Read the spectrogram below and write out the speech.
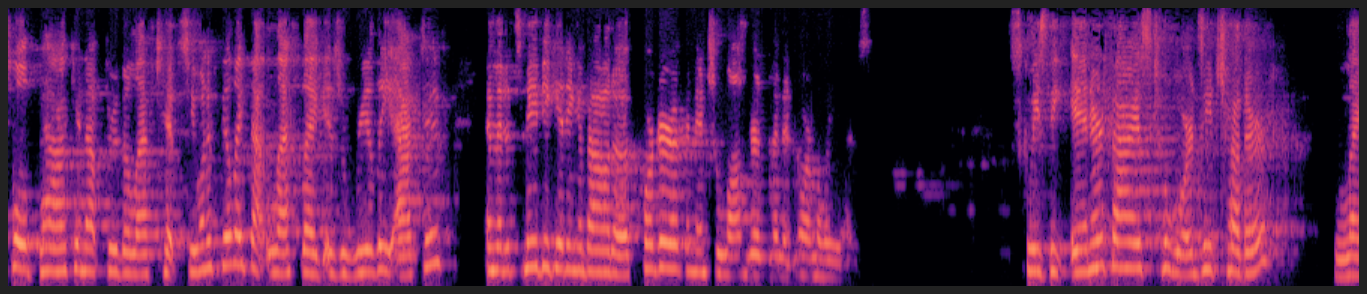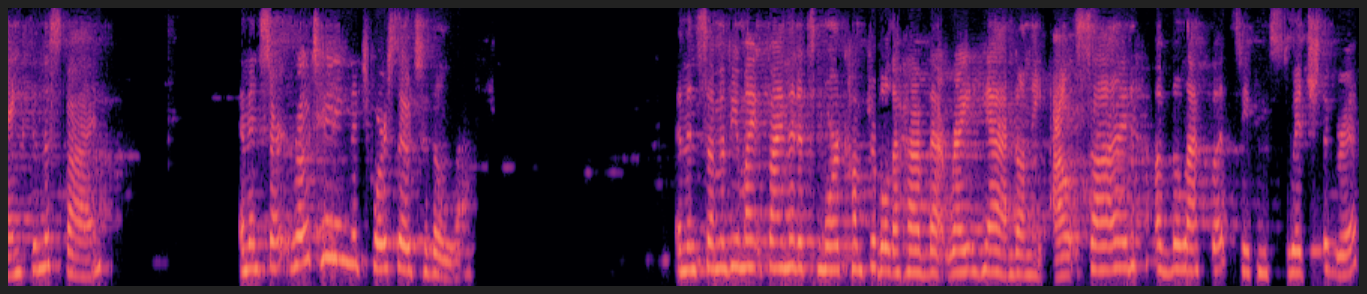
pull back and up through the left hip. So you want to feel like that left leg is really active and that it's maybe getting about a quarter of an inch longer than it normally is. Squeeze the inner thighs towards each other, lengthen the spine. And then start rotating the torso to the left. And then some of you might find that it's more comfortable to have that right hand on the outside of the left foot so you can switch the grip.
